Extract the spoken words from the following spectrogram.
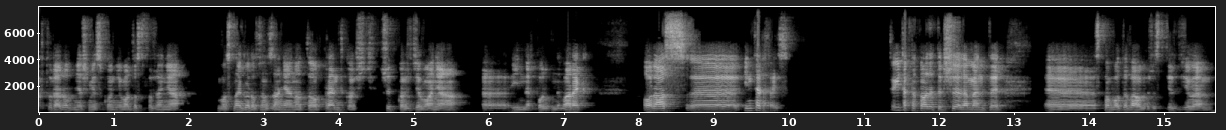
która również mnie skłoniła do stworzenia własnego rozwiązania, no to prędkość, szybkość działania e, innych porównywarek oraz e, interfejs. I tak naprawdę te trzy elementy e, spowodowały, że stwierdziłem,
